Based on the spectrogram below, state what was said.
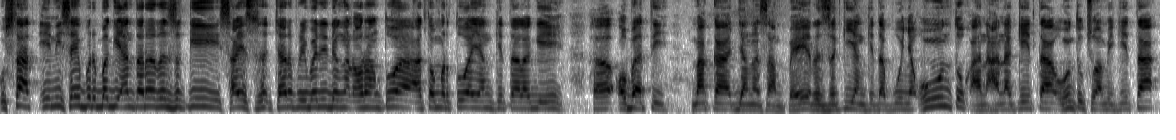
Ustadz, ini saya berbagi antara rezeki saya secara pribadi dengan orang tua atau mertua yang kita lagi eh, obati. Maka jangan sampai rezeki yang kita punya untuk anak-anak kita, untuk suami kita,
